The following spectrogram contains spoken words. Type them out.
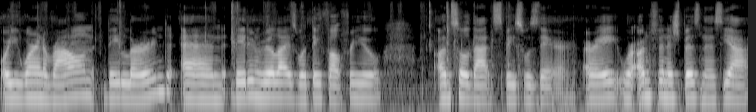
or you weren't around, they learned and they didn't realize what they felt for you until that space was there. All right. We're unfinished business. Yeah.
